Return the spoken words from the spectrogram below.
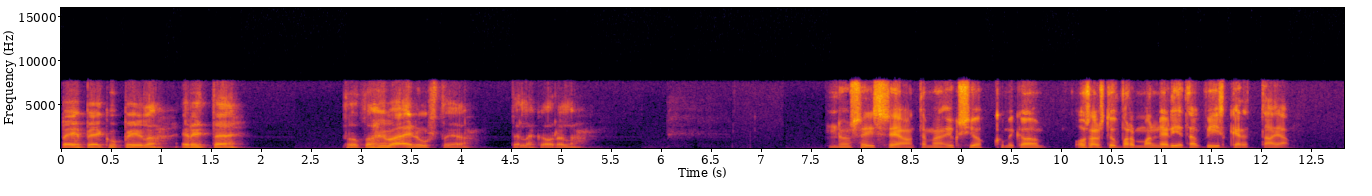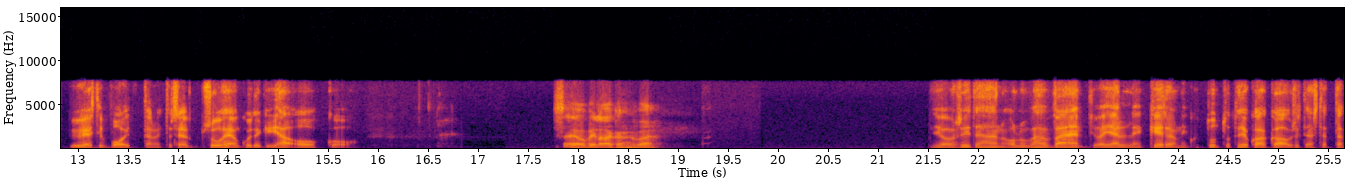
PP-kupilla erittäin tota, hyvä edustaja tällä kaudella. No siis se on tämä yksi joukko, mikä on osallistunut varmaan neljä tai viisi kertaa ja yhdesti voittanut. Että se suhe on kuitenkin ihan ok. Se on vielä aika hyvä. Joo, siitähän on ollut vähän vääntyä jälleen kerran. Niin kuin tuntuu, että joka kausi tästä, että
